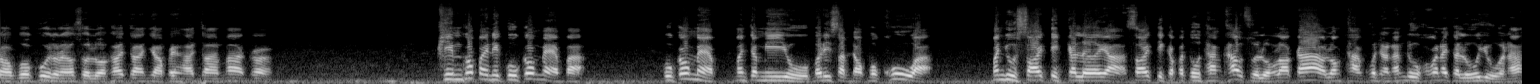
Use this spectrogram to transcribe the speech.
ดอกบัวคู่ตรงไหนของสวนหลวงครับอาจารย์อยากไปหาอาจารย์มากก็ พิมพ์เข้าไปใน Google Map อะ Google Map มันจะมีอยู่บริษัทดอกบกคู่อะ มันอยู่ซอยติดกันเลยอะ ซอยติดกับประตูทางเข้าสวนหลวงรเก้าลองถามคนแถวนั้นดูเขาก็น่าจะรู้อยู่นะ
